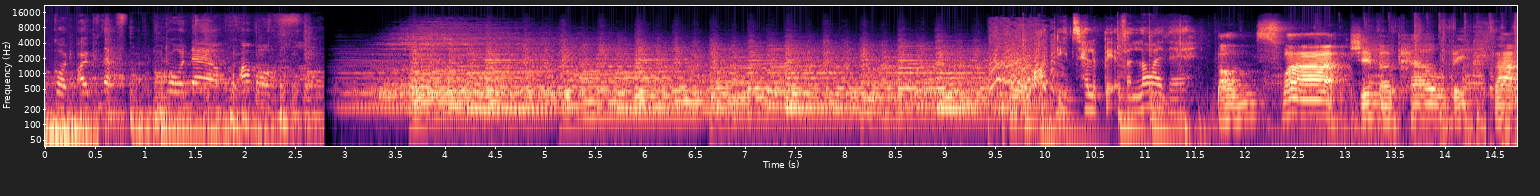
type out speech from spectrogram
my god, open that door now. I'm off. You tell a bit of a lie there. Bonsoir, je m'appelle Big Fat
